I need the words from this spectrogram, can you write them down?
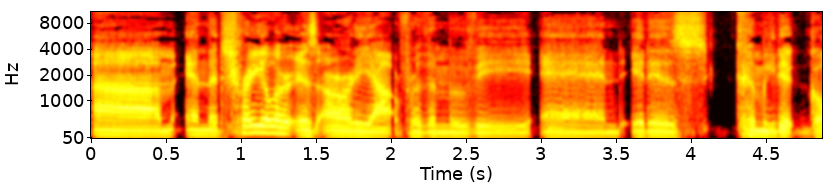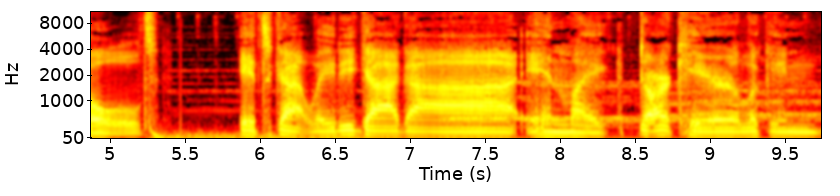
Um, and the trailer is already out for the movie, and it is comedic gold. It's got Lady Gaga in like dark hair, looking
